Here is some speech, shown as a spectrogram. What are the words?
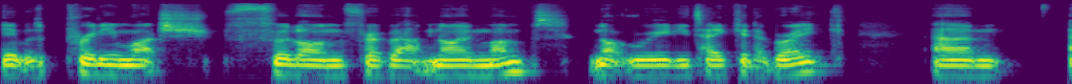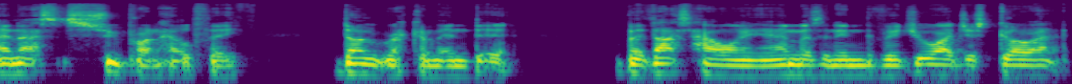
it was pretty much full on for about nine months, not really taking a break. Um, and that's super unhealthy. Don't recommend it. But that's how I am as an individual. I just go at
